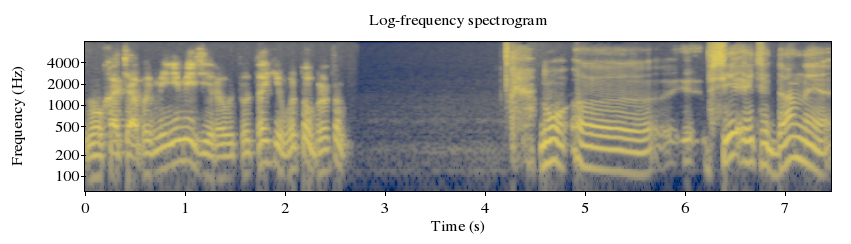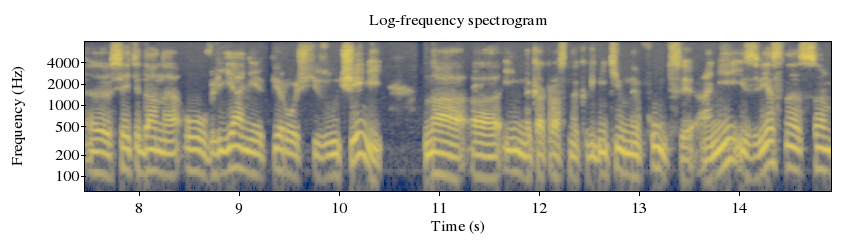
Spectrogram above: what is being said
ну, хотя бы минимизировать вот таким вот образом. Ну, э, все эти данные, э, все эти данные о влиянии, в первую очередь, излучений на э, именно как раз на когнитивные функции, они известны с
